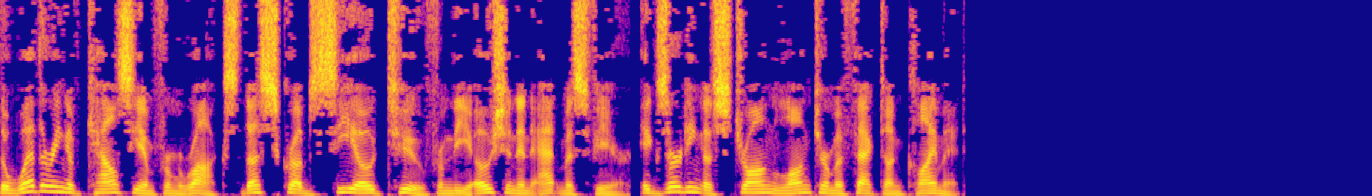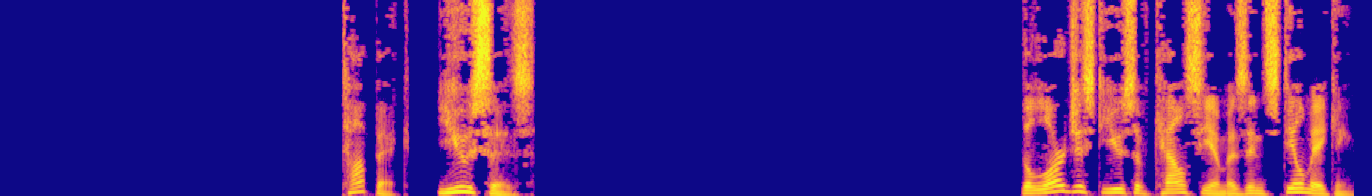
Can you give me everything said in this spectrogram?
The weathering of calcium from rocks thus scrubs CO2 from the ocean and atmosphere, exerting a strong long-term effect on climate. Uses The largest use of calcium is in steelmaking,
